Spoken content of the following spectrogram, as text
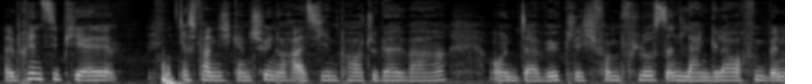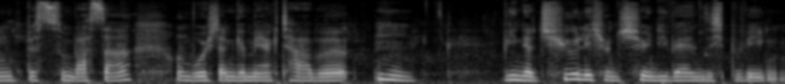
Weil prinzipiell das fand ich ganz schön, auch als ich in Portugal war und da wirklich vom Fluss entlang gelaufen bin bis zum Wasser und wo ich dann gemerkt habe, wie natürlich und schön die Wellen sich bewegen.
